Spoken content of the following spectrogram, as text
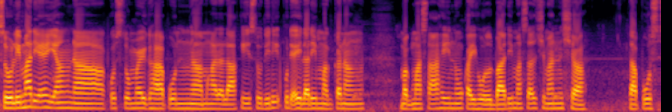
So lima di ay ang na customer gahapon nga mga lalaki. So dili pud ay lalim magkanang magmasahe no? Kay whole body massage man siya. Tapos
